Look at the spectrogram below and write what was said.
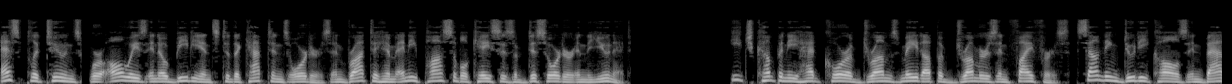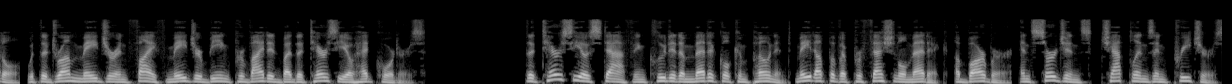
S platoons, were always in obedience to the captain's orders and brought to him any possible cases of disorder in the unit. Each company had corps of drums made up of drummers and fifers, sounding duty calls in battle, with the drum major and fife major being provided by the tercio headquarters. The tercio staff included a medical component made up of a professional medic, a barber, and surgeons, chaplains and preachers,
